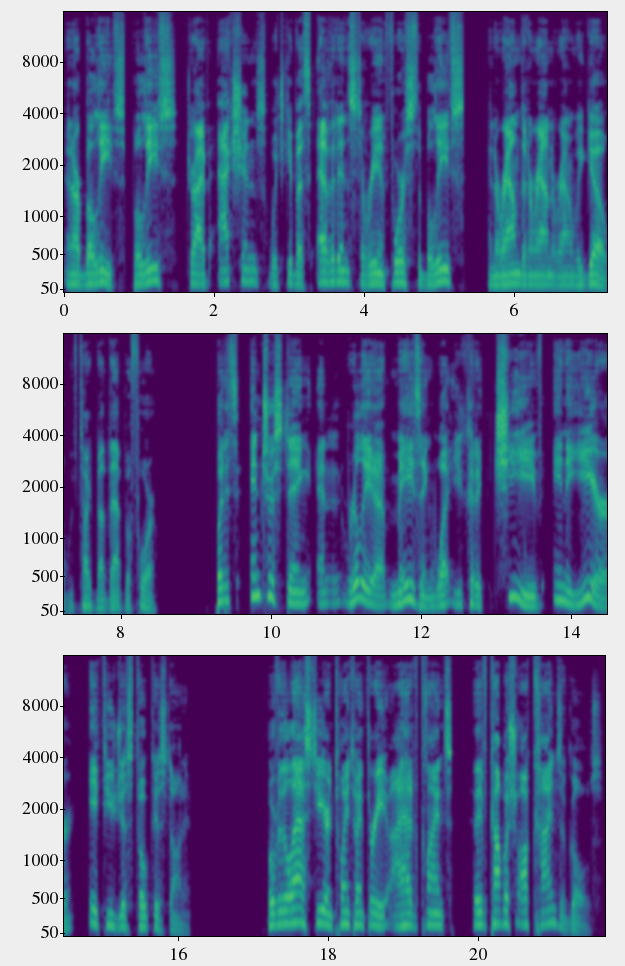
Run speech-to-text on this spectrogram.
and our beliefs. Beliefs drive actions, which give us evidence to reinforce the beliefs, and around and around and around we go. We've talked about that before. But it's interesting and really amazing what you could achieve in a year if you just focused on it. Over the last year in 2023, I had clients, they've accomplished all kinds of goals.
